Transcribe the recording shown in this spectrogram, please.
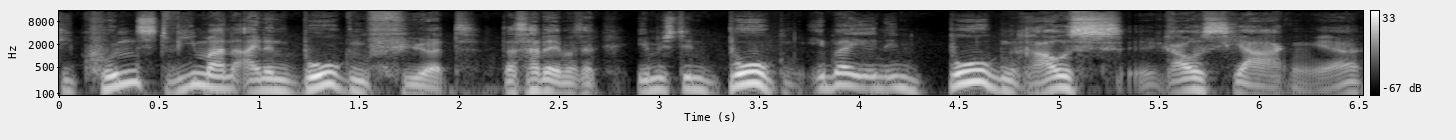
Die Kunst, wie man einen Bogen führt, das hat er immer gesagt. Ihr müsst den Bogen, immer den Bogen raus, rausjagen. Ja?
